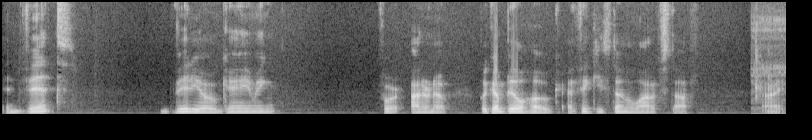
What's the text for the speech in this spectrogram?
invent video gaming for, I don't know. Look up Bill Hogue. I think he's done a lot of stuff. All right.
